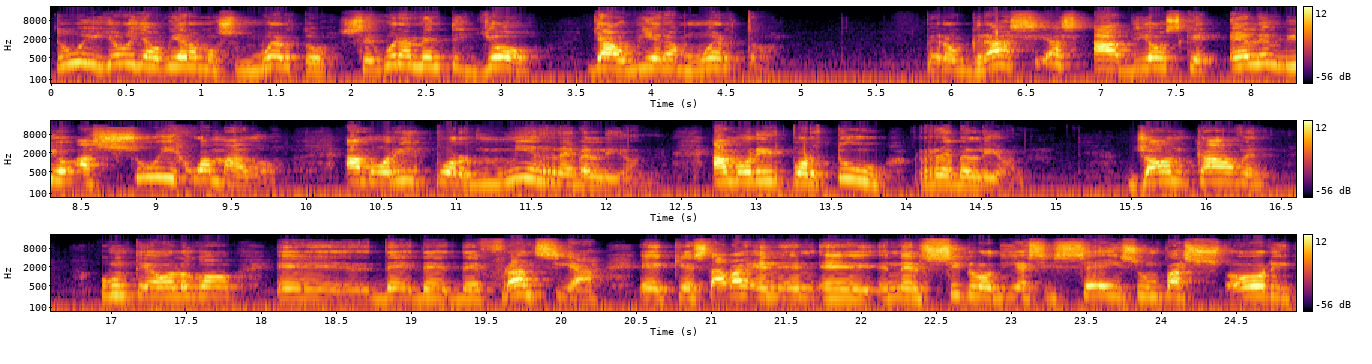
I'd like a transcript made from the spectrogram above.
tú y yo ya hubiéramos muerto, seguramente yo ya hubiera muerto. Pero gracias a Dios que Él envió a su Hijo amado a morir por mi rebelión, a morir por tu rebelión. John Calvin, un teólogo eh, de, Francia eh, que estaba en, eh, en, el siglo XVI, un pastor y,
